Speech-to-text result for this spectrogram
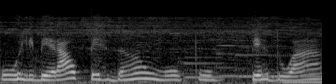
por liberar o perdão ou por perdoar.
